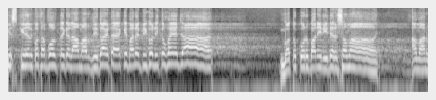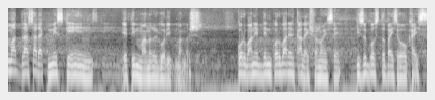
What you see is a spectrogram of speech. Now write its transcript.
মিসকিনের কথা বলতে গেলে আমার হৃদয়টা একেবারে বিগলিত হয়ে যায়। গত কোরবানির ঈদের সময় আমার মাদ্রাসার এক মিসকিন এতিম মানুষ, গরিব মানুষ। কোরবানির দিন কোরবানির কালেকশন হয়েছে, কিছু গোস্ত পাইছে, ও খাইছে।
